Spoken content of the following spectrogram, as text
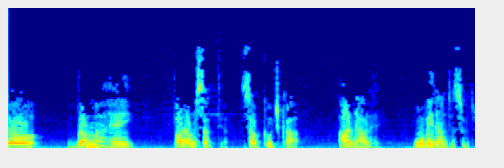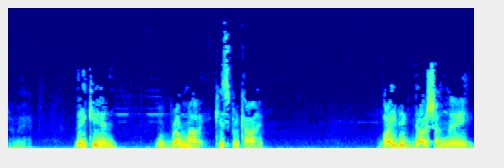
तो ब्रह्म है, परम सत्य, सब कुछ का आधार है, वो वेदांत सूत्र में है। लेकिन वो ब्रह्म किस प्रकार है? वैदिक दर्शन में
